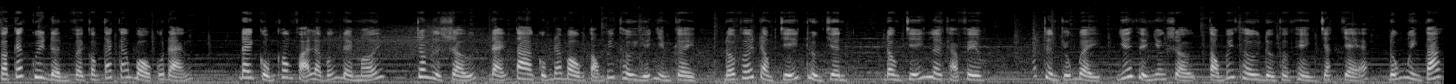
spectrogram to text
và các quy định về công tác cán bộ của đảng. Đây cũng không phải là vấn đề mới. Trong lịch sử, đảng ta cũng đã bầu Tổng Bí thư giữa nhiệm kỳ đối với đồng chí Trường Chinh, đồng chí Lê Khả Phiêu. Quá trình chuẩn bị, giới thiệu nhân sự, Tổng Bí thư được thực hiện chặt chẽ, đúng nguyên tắc,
